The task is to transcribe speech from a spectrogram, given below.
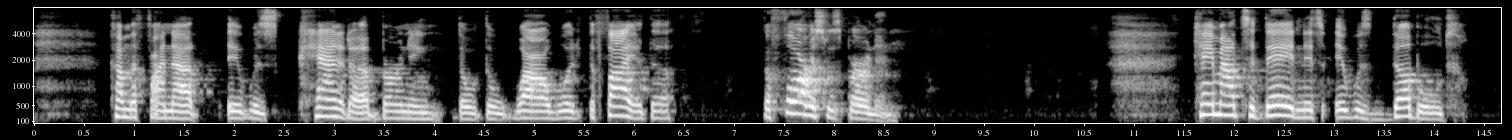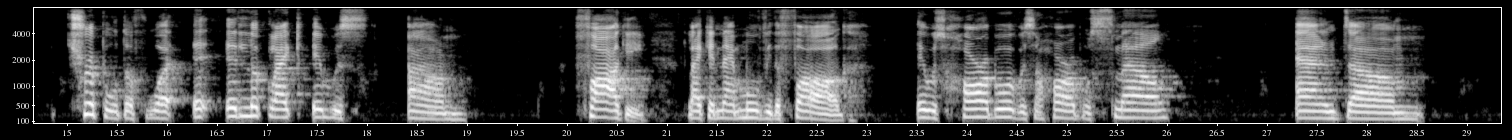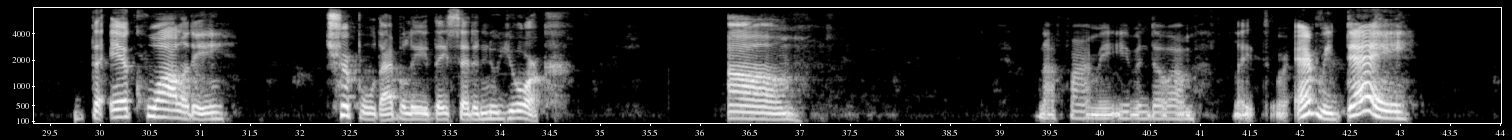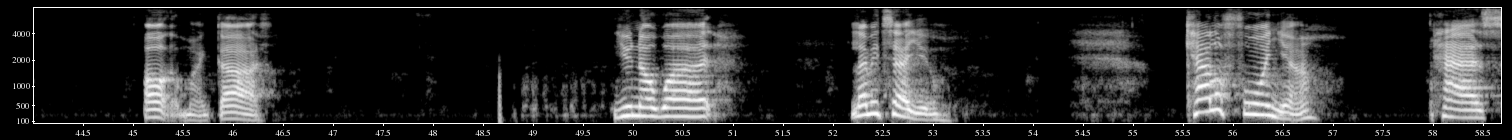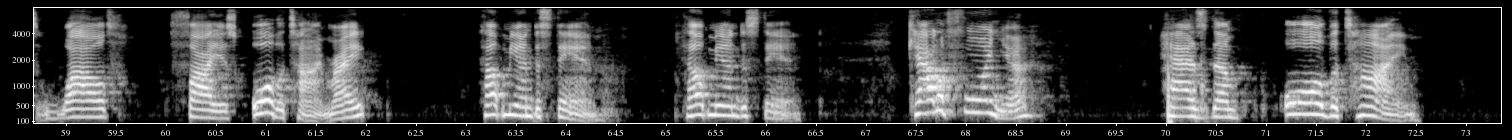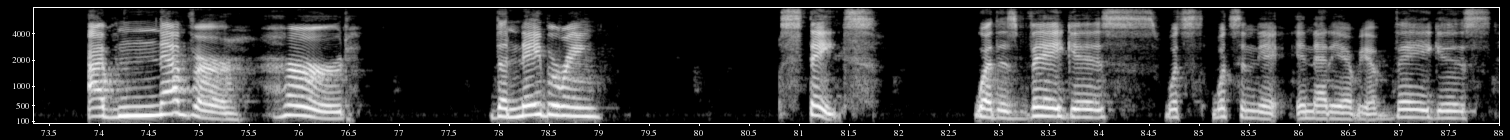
Come to find out, it was Canada burning the the wildwood, the fire, the the forest was burning. Came out today and it's it was doubled, tripled of what it it looked like. It was um, foggy, like in that movie, The Fog. It was horrible. It was a horrible smell, and um, the air quality tripled. I believe they said in New York. Um, not me even though I'm late or every day. Oh my God. You know what? Let me tell you, California has wildfires all the time, right? Help me understand. Help me understand. California has them all the time. I've never heard the neighboring states, whether it's Vegas, what's what's in the in that area, Vegas,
